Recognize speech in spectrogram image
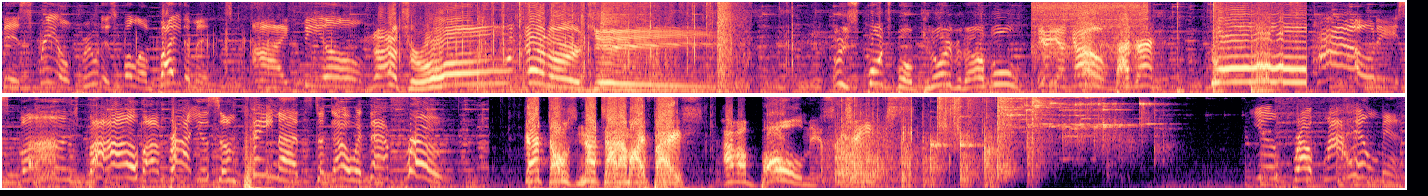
This real fruit is full of vitamins. I feel. Natural energy! Hey, SpongeBob, can I have an apple? Here you go, Patrick! Howdy, SpongeBob! I brought you some peanuts to go with that fruit. Get those nuts out of my face! Have a bowl, Miss Cheeks! You broke my helmet.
